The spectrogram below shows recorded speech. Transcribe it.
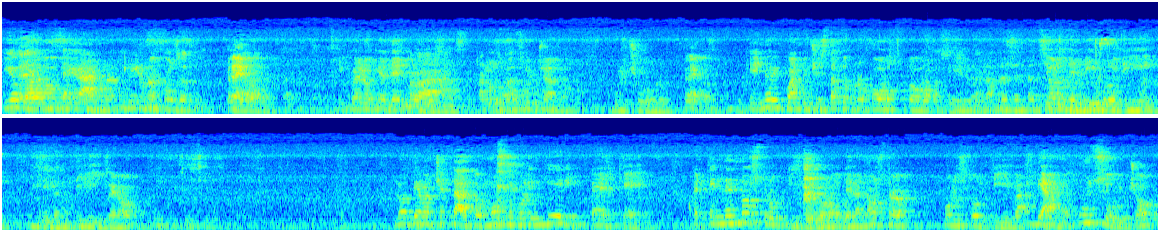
Io volevo integrare un attimino una cosa Prego quello che ha detto la, la nostra socia Prego. Che noi quando ci è stato proposto il- la presentazione del libro di, Libero. di Libero, lo abbiamo accettato molto volentieri perché? Perché nel nostro piccolo della nostra polisportiva abbiamo un socio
